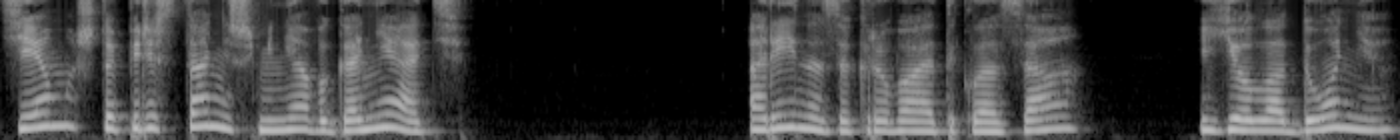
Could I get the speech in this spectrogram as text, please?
«тем, что перестанешь меня выгонять». Арина закрывает глаза, ее ладони,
